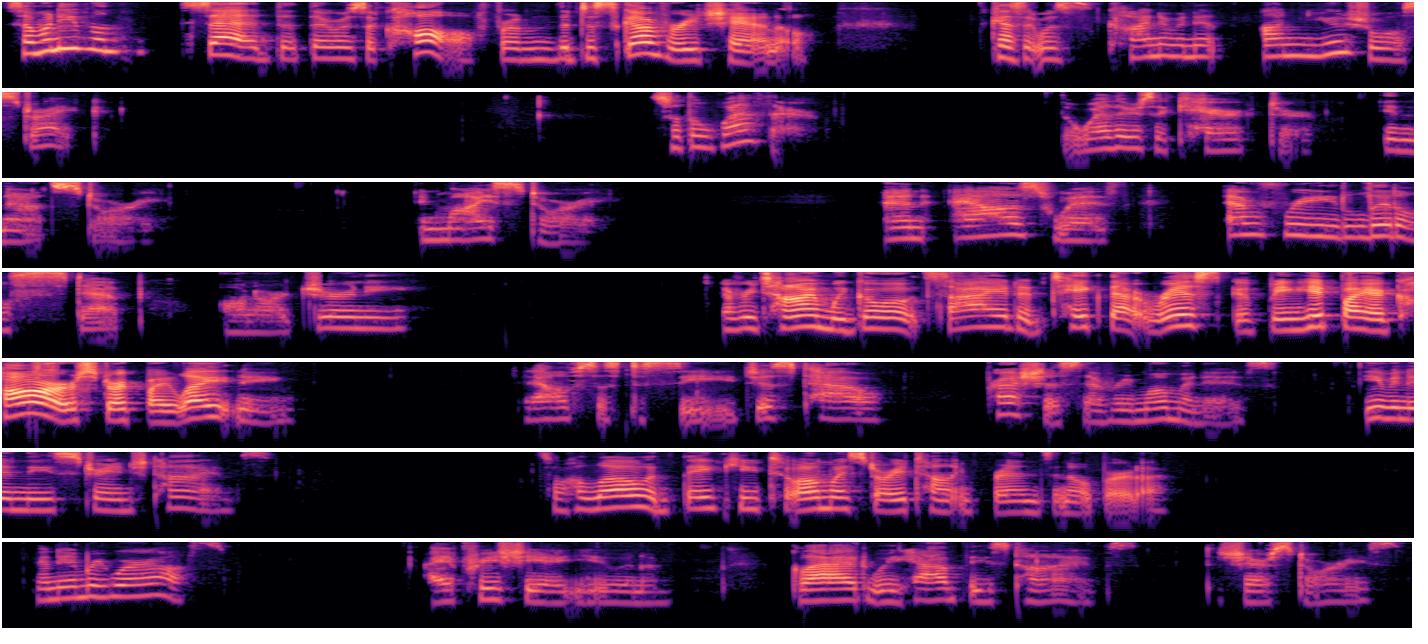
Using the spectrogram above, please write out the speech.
Someone even said that there was a call from the Discovery Channel because it was kind of an unusual strike. So the weather the weather's a character in that story, in my story. And as with every little step on our journey, every time we go outside and take that risk of being hit by a car or struck by lightning, it helps us to see just how precious every moment is, even in these strange times. So, hello and thank you to all my storytelling friends in Alberta and everywhere else. I appreciate you and I'm glad we have these times to share stories.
